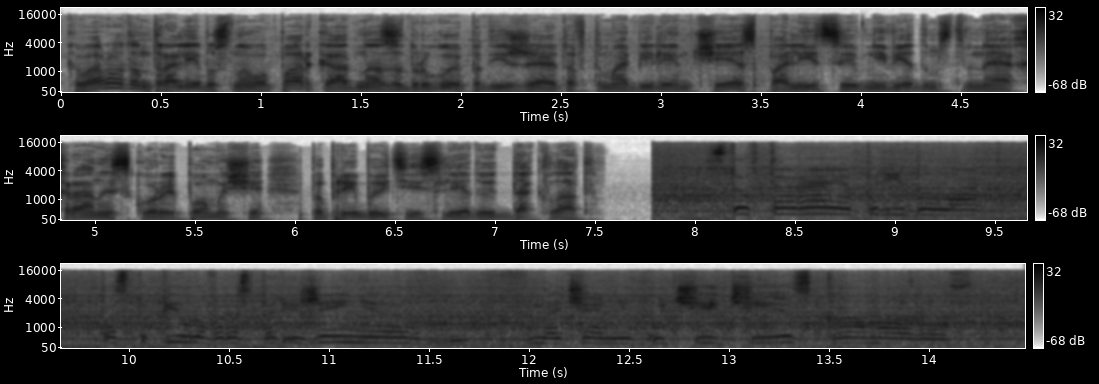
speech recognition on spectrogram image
К воротам троллейбусного парка одна за другой подъезжают автомобили МЧС, полиции, вневедомственной охраны, скорой помощи. По прибытии следует доклад. 102-я прибыла, поступила в распоряжение начальнику ЧЧС Комаров.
